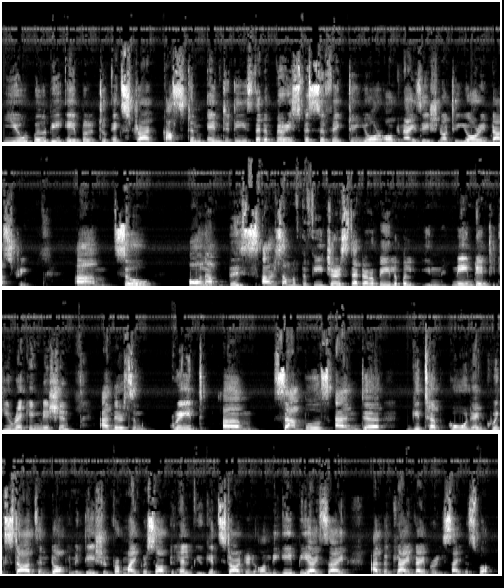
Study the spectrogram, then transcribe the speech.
you will be able to extract custom entities that are very specific to your organization or to your industry. Um, so all up, these are some of the features that are available in named entity recognition, and there's some great um, samples and uh, GitHub code and quick starts and documentation from Microsoft to help you get started on the API side and the client library side as well.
